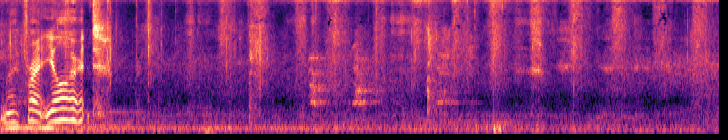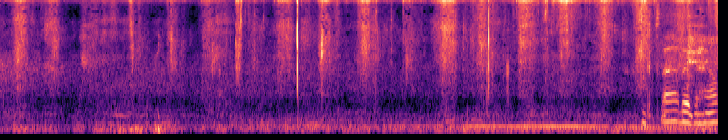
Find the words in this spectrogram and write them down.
My front yard. the side of the house.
